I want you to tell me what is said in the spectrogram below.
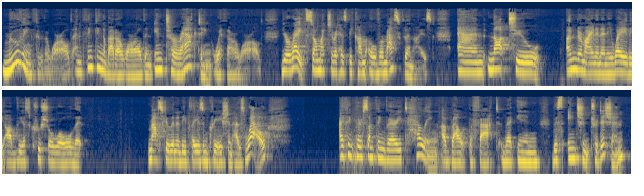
moving through the world and thinking about our world and interacting with our world. You're right. So much of it has become over masculinized and not to undermine in any way the obvious crucial role that masculinity plays in creation as well. I think there's something very telling about the fact that in this ancient tradition,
